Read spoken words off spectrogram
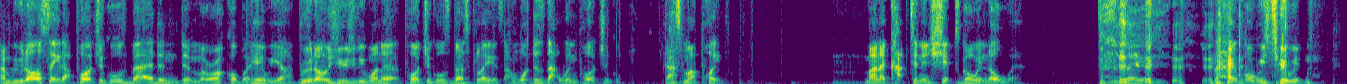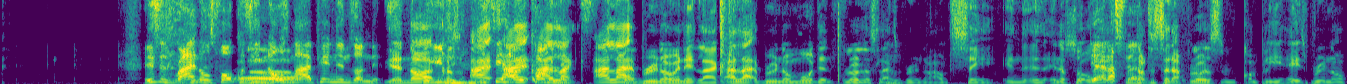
And we'd all say that Portugal's better than, than Morocco, but here we are. Bruno is usually one of Portugal's best players. And what does that win Portugal? That's my point. Man, a captain in ships going nowhere. I'm saying, like, what we doing? This is Rhino's fault because he knows oh. my opinions on this. Yeah, no, you- because I, see how I, I like? I like Bruno in it. Like I like Bruno more than Flawless likes. Bruno. I would say in in a sort of Yeah, way. that's fair. Not to say that Flawless completely hates Bruno.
